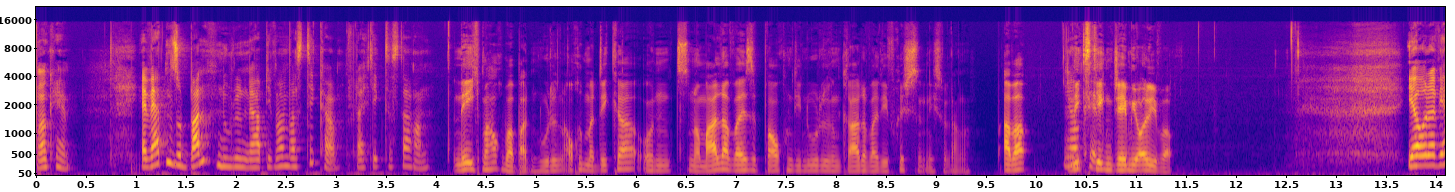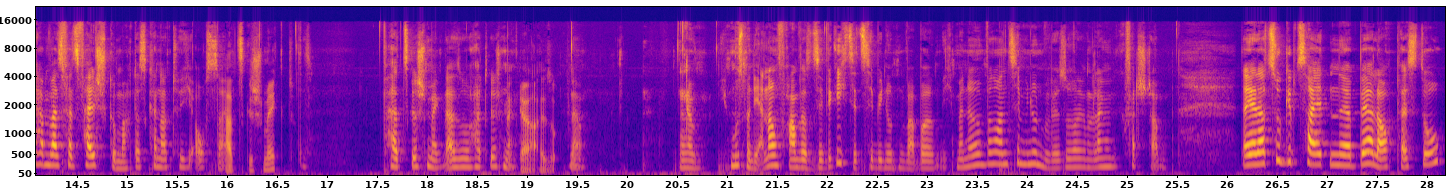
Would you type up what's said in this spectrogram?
Okay. Ja, wir hatten so Bandnudeln gehabt, die waren was dicker. Vielleicht liegt das daran. Nee, ich mache auch immer Bandnudeln, auch immer dicker und normalerweise brauchen die Nudeln, gerade weil die frisch sind, nicht so lange. Aber Ja, nichts okay. gegen Jamie Oliver. Ja, oder wir haben was falsch gemacht. Das kann natürlich auch sein. Hat's geschmeckt? Hat's geschmeckt, also hat geschmeckt. Ja, also. Ja, ich muss mal die anderen fragen, was es wirklich jetzt 10 Minuten war, aber ich meine, wir waren 10 Minuten, weil wir so lange gequatscht haben. Naja, dazu gibt es halt eine Bärlauchpesto.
